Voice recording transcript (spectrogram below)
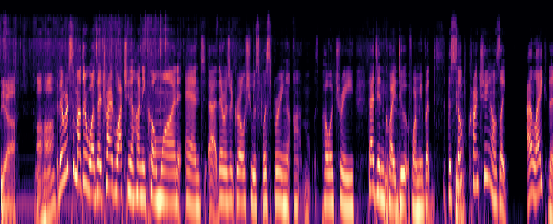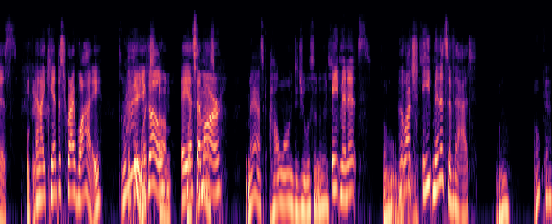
yeah. Uh huh. There were some other ones. I tried watching the honeycomb one, and uh, there was a girl. She was whispering um, poetry. That didn't quite do it for me. But the soap crunching, I was like, I like this, Okay. and I can't describe why. But there you Let's, go. um, ASMR. Mask, mask. How long did you listen to this? Eight minutes. Oh, I watched goodness. eight minutes of that. Okay.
